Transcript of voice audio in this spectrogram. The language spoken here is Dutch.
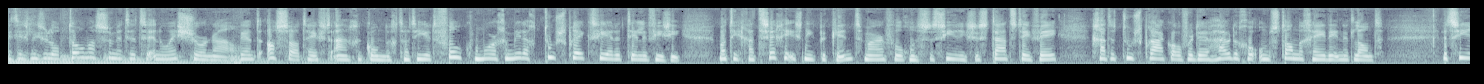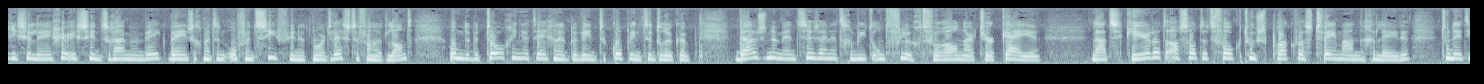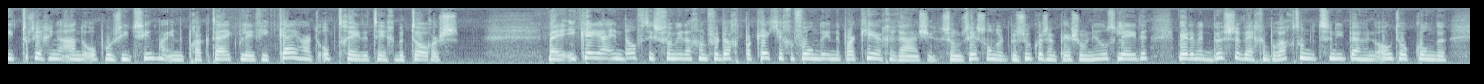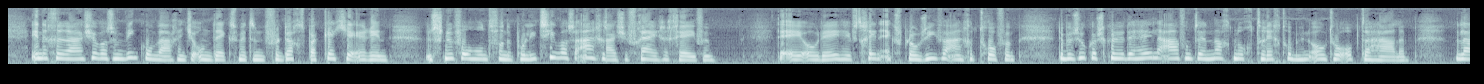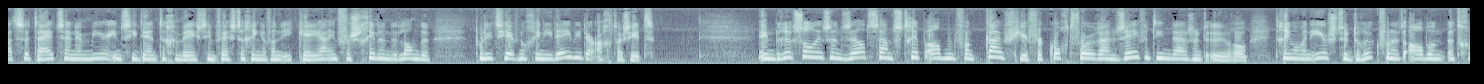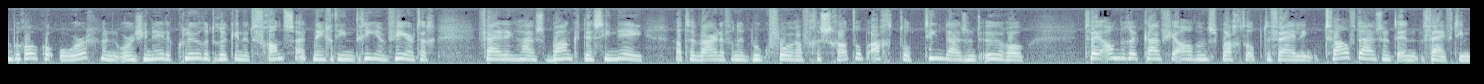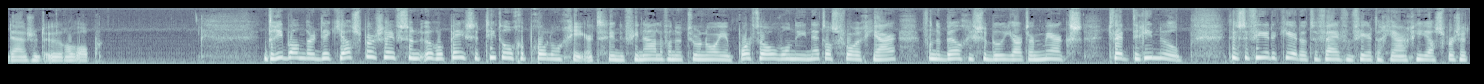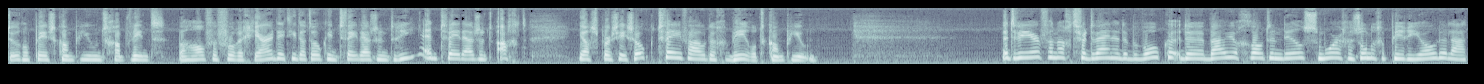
Dit is Lieselot Thomassen met het NOS-journaal. President Assad heeft aangekondigd dat hij het volk morgenmiddag toespreekt via de televisie. Wat hij gaat zeggen is niet bekend, maar volgens de Syrische staatstv gaat de toespraak over de huidige omstandigheden in het land. Het Syrische leger is sinds ruim een week bezig met een offensief in het noordwesten van het land om de betogingen tegen het bewind de kop in te drukken. Duizenden mensen zijn het gebied ontvlucht, vooral naar Turkije. Laatste keer dat Assad het volk toesprak was twee maanden geleden. Toen deed hij toezeggingen aan de oppositie, maar in de praktijk bleef hij keihard optreden tegen betogers. Bij IKEA in Delft is vanmiddag een verdacht pakketje gevonden in de parkeergarage. Zo'n 600 bezoekers en personeelsleden werden met bussen weggebracht omdat ze niet bij hun auto konden. In de garage was een winkelwagentje ontdekt met een verdacht pakketje erin. Een snuffelhond van de politie was aangegeven vrijgegeven. De EOD heeft geen explosieven aangetroffen. De bezoekers kunnen de hele avond en nacht nog terecht om hun auto op te halen. De laatste tijd zijn er meer incidenten geweest in vestigingen van IKEA in verschillende landen. De politie heeft nog geen idee wie erachter zit. In Brussel is een zeldzaam stripalbum van Kuifje verkocht voor ruim 17.000 euro. Het ging om een eerste druk van het album Het Gebroken Oor, een originele kleurendruk in het Frans uit 1943. Veilinghuis Bank Dessiné had de waarde van het boek vooraf geschat op 8 tot 10.000 euro. Twee andere Kuifje-albums brachten op de veiling 12.000 en 15.000 euro op. Driebander Dick Jaspers heeft zijn Europese titel geprolongeerd. In de finale van het toernooi in Porto won hij net als vorig jaar van de Belgische biljarter Merks. Het werd 3-0. Het is de vierde keer dat de 45-jarige Jaspers het Europees kampioenschap wint. Behalve vorig jaar deed hij dat ook in 2003 en 2008. Jaspers is ook tweevoudig wereldkampioen. Het weer, vannacht verdwijnen de, bewolken, de buien grotendeels. Morgen zonnige periode laat...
